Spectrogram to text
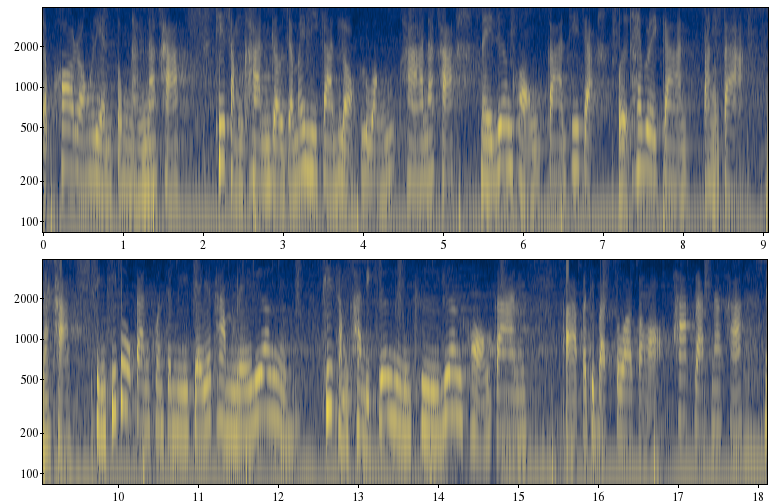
กับข้อร้องเรียนตรงนั้นนะคะ ที่สำคัญเราจะไม่มีการหลอกลวงลูกค้านะคะ ในเรื่องของการที่จะเปิดให้บริการต่างๆนะคะ สิ่งที่ผู้ประกอบการควรจะมีจริยธรรมในเรื่องที่สำคัญอีกเรื่องหนึ่งคือเรื่องของการ ปฏิบัติตัวต่อภาครัฐนะคะ ใน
